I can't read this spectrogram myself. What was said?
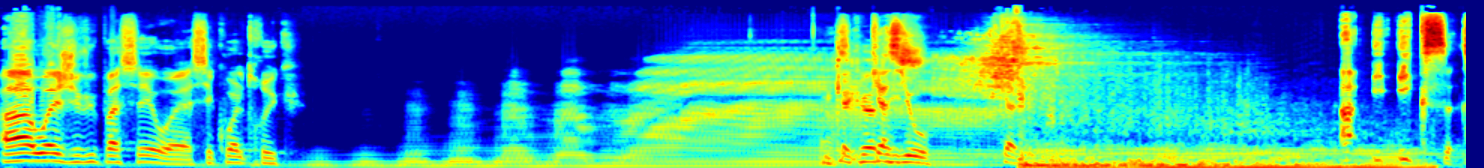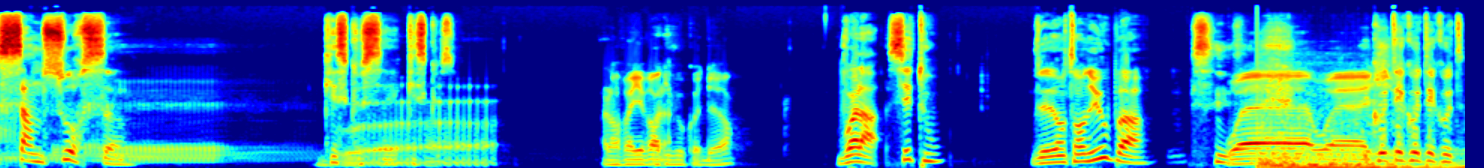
Ah ouais, j'ai vu passer, ouais. C'est quoi le truc. Casio. Casio. AIX Sound Source. Qu'est-ce que c'est? Qu'est-ce que c'est? Alors, il va y avoir Voilà. du vocodeur. Voilà, c'est tout. Vous avez entendu ou pas? Ouais, ouais. Écoute, écoute, écoute.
